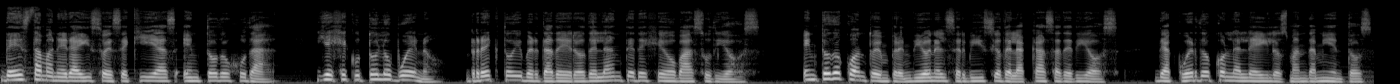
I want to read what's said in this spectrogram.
De esta manera hizo Ezequías en todo Judá, y ejecutó lo bueno, recto y verdadero delante de Jehová su Dios, en todo cuanto emprendió en el servicio de la casa de Dios, de acuerdo con la ley y los mandamientos,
